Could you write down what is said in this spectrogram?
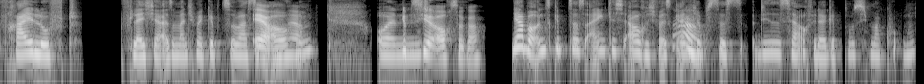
Freiluftfläche. Also manchmal gibt es sowas ja, ja auch. Ja. Ne? Gibt es hier auch sogar. Ja, bei uns gibt es das eigentlich auch. Ich weiß gar ah. nicht, ob es das dieses Jahr auch wieder gibt. Muss ich mal gucken.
